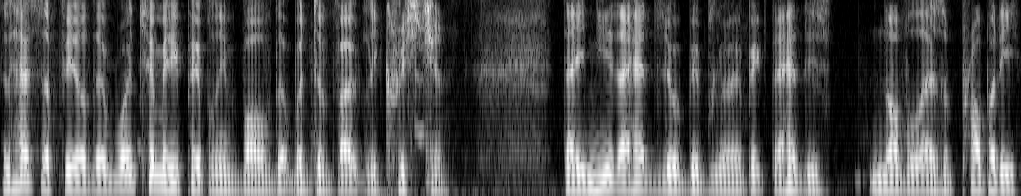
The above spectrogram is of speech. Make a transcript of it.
It has the feel there weren't too many people involved that were devoutly Christian. They knew they had to do a biblical epic. They had this novel as a property,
